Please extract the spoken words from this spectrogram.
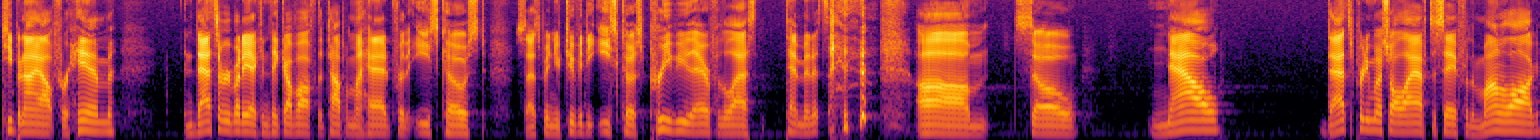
keep an eye out for him. And that's everybody I can think of off the top of my head for the East Coast. So that's been your 250 East Coast preview there for the last 10 minutes. um, so now that's pretty much all I have to say for the monologue.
